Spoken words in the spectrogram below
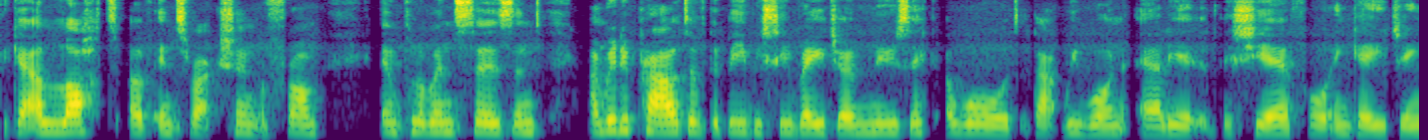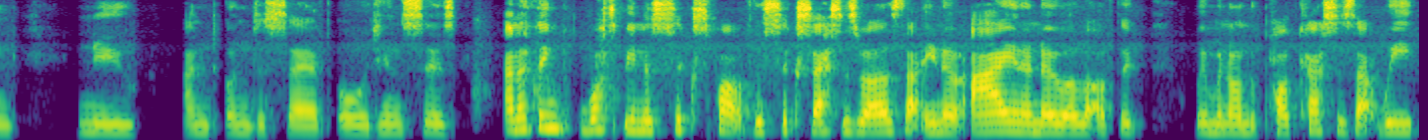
We get a lot of interaction from influencers, and I'm really proud of the BBC Radio Music Award that we won earlier this year for engaging new and underserved audiences. And I think what's been a part of the success as well is that, you know, I and I know a lot of the women on the podcast is that we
